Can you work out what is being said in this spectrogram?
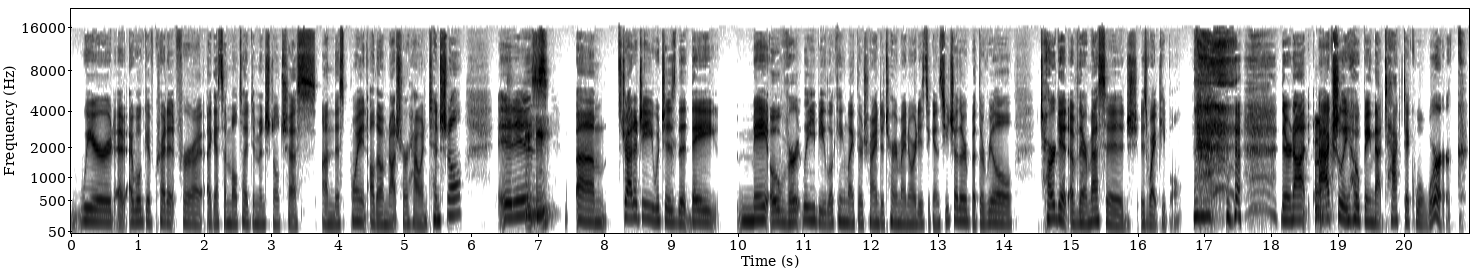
weird. I, I will give credit for, I guess, a multidimensional chess on this point, although I'm not sure how intentional it is. Mm-hmm. Um, strategy, which is that they may overtly be looking like they're trying to turn minorities against each other, but the real target of their message is white people. they're not actually hoping that tactic will work.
